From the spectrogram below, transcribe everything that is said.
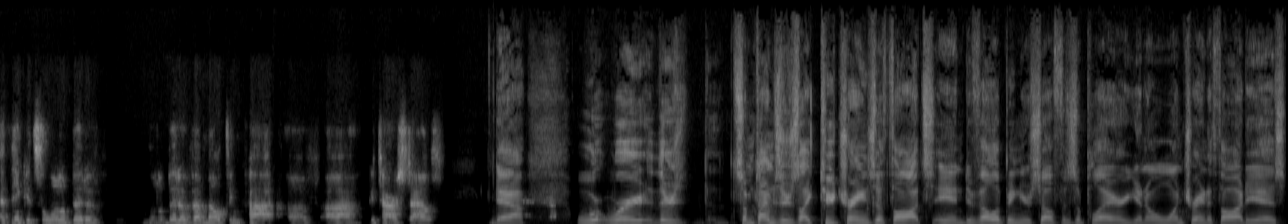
I think it's a little bit of a little bit of a melting pot of uh, guitar styles. Yeah, we're, we're, there's sometimes there's like two trains of thoughts in developing yourself as a player. You know, one train of thought is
